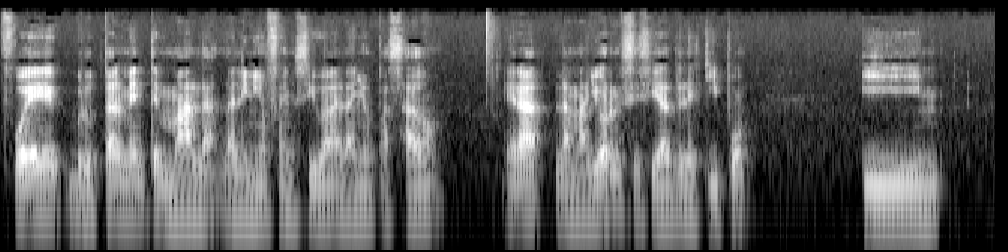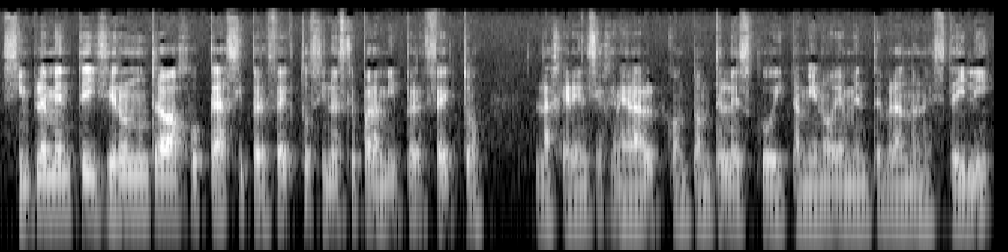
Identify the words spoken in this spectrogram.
fue brutalmente mala la línea ofensiva el año pasado. Era la mayor necesidad del equipo y simplemente hicieron un trabajo casi perfecto, si no es que para mí perfecto. La gerencia general con Tom Telesco y también obviamente Brandon Staley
